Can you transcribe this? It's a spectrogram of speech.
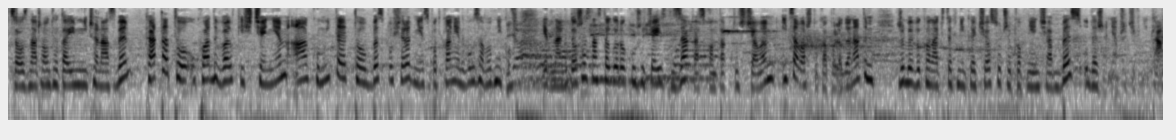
Co oznaczą te tajemnicze nazwy? Kata to układy walki z cieniem, a kumite to bezpośrednie spotkanie dwóch zawodników. Jednak do 16 roku życia jest zakaz kontaktu z ciałem i cała sztuka polega na tym, żeby wykonać technikę ciosu czy kopnięcia bez uderzenia przeciwnika.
